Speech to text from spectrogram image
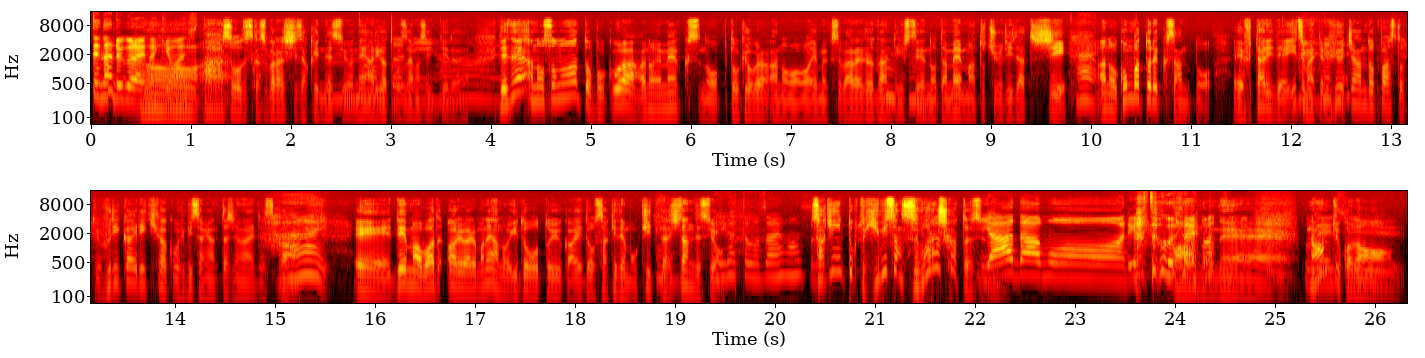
てなるぐらい泣きまうん。したあーそうですか。素晴らしい作品ですよね、うんありがとうございます言っていただいはい。てでねあのその後僕はあの MX の東京あの MX バラいろダンディ出演のため、まあ途中離脱し、はい。あのコンバット RECさんと、えー、2人でいつもやってる Future Past という振り返り企画を日比さんやったじゃないですか、はい。えーでまあわ我々もねあの移動というか移動先でも聞いてたりしたんですよ、ありがとうございます。先に言っとくと日比さん素晴らしかったですよね。やだもうありがとうございます。あのね、なんていうかな嬉しい、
